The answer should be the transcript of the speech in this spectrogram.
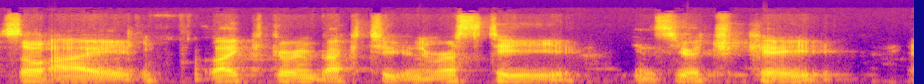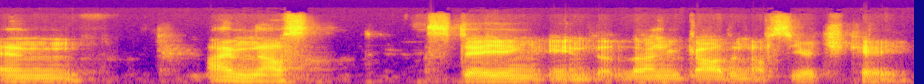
So I like going back to university in CUHK and I'm now staying in the learning garden of CUHK.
